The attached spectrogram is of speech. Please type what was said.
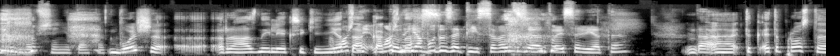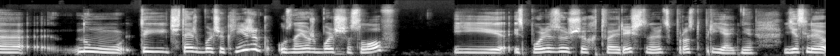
Вообще не так, как Больше э, разной лексики, не а так, как можно у нас. Можно я буду записывать э, твои советы? Да. А, так это просто, ну, ты читаешь больше книжек, узнаешь больше слов, и используешь их, твоя речь становится просто приятнее. Если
